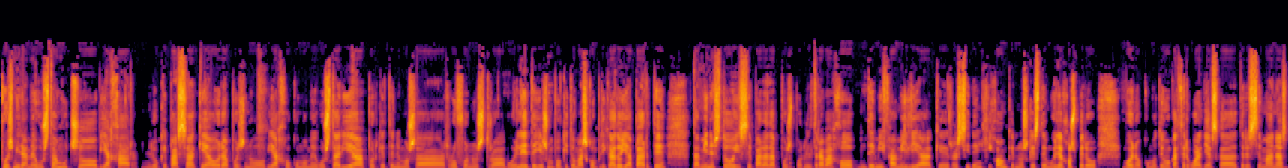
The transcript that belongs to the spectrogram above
Pues mira, me gusta mucho viajar. Lo que pasa que ahora pues no viajo como me gustaría porque tenemos a Rufo, nuestro abuelete, y es un poquito más complicado. Y aparte, también estoy separada pues por el trabajo de mi familia que reside en Gijón, que no es que esté muy lejos, pero bueno, como tengo que hacer guardias cada tres semanas,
